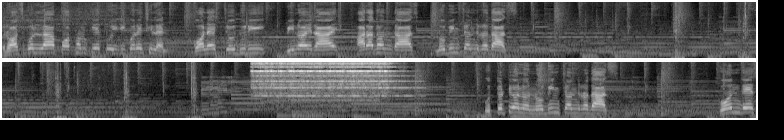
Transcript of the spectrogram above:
রসগোল্লা প্রথম কে তৈরি করেছিলেন গণেশ চৌধুরী, বিনয় রায়, হারাধন দাস, নবীনচন্দ্র দাস। উত্তরটি হলো নবীনচন্দ্র দাস। কোন দেশ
